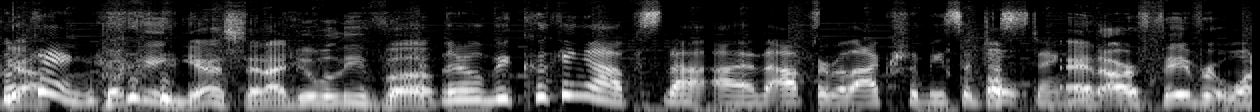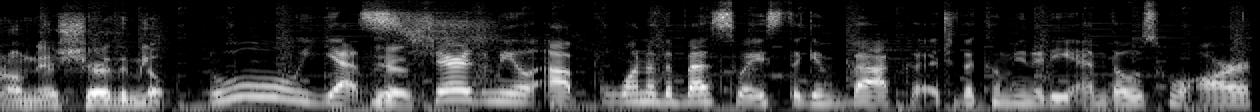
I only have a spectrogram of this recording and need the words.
Yeah, cooking. cooking. Yes, and I do believe. Uh, There will be cooking apps that uh, the app will actually be suggesting. oh, suggesting. and our favorite one, Omnia, share the meal. Ooh, yes. Yes. Share the Meal app, one of the best ways to give back to the community and those who are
